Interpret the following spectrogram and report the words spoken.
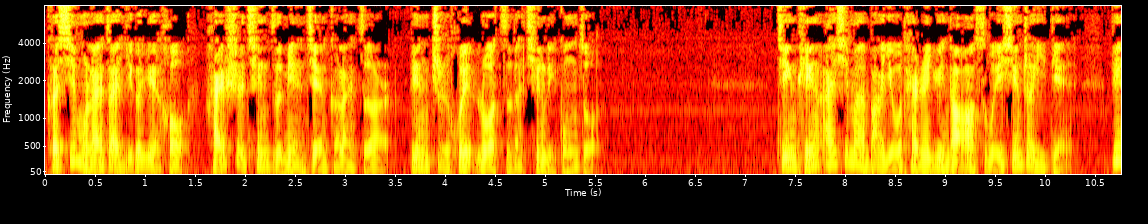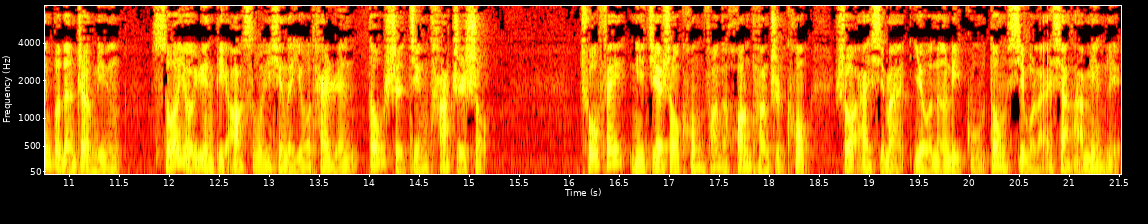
可希姆莱在一个月后还是亲自面见格莱泽尔，并指挥罗兹的清理工作。仅凭埃希曼把犹太人运到奥斯维辛这一点，并不能证明所有运抵奥斯维辛的犹太人都是经他之手。除非你接受控方的荒唐指控，说埃希曼有能力鼓动希姆莱下达命令。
